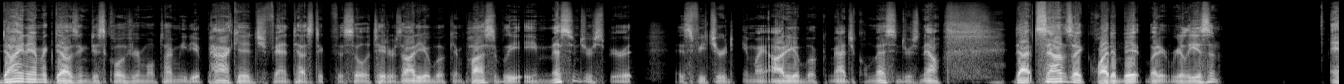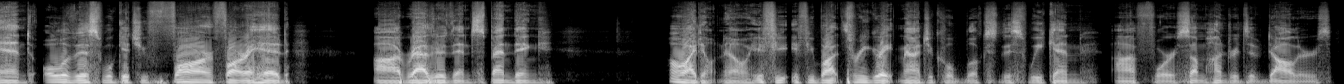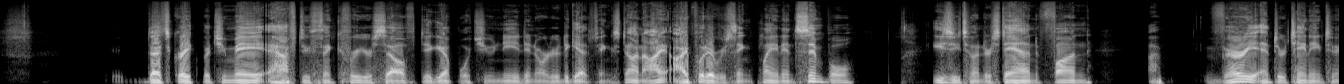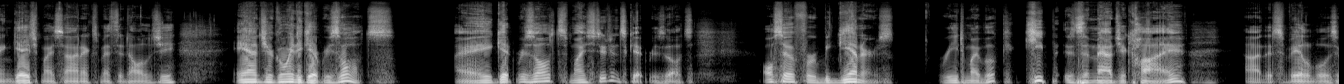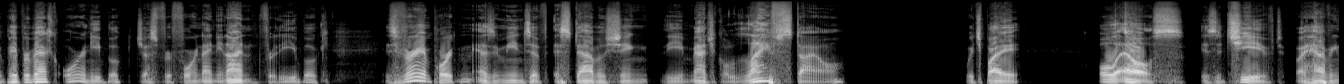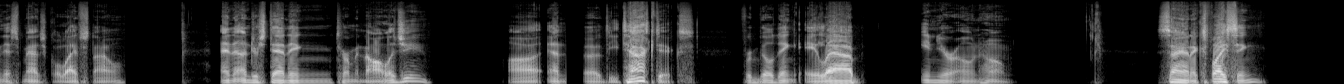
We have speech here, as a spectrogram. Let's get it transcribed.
dynamic dowsing disclosure multimedia package, fantastic facilitators audiobook, and possibly a messenger spirit is featured in my audiobook Magical Messengers. Now, that sounds like quite a bit, but it really isn't. And all of this will get you far, far ahead uh, rather than spending oh, I don't know. If you if you bought three great magical books this weekend uh, for some hundreds of dollars, that's great. But you may have to think for yourself, dig up what you need in order to get things done. I I put everything plain and simple, easy to understand, fun, uh, very entertaining to engage my psionics methodology, and you're going to get results. I get results. My students get results. Also for beginners read my book, Keep the Magic High. Uh, that's available as a paperback or an ebook just for $4.99 for the ebook. Is very important as a means of establishing the magical lifestyle, which by all else is achieved by having this magical lifestyle and understanding terminology uh, and uh, the tactics for building a lab in your own home. Psionic splicing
